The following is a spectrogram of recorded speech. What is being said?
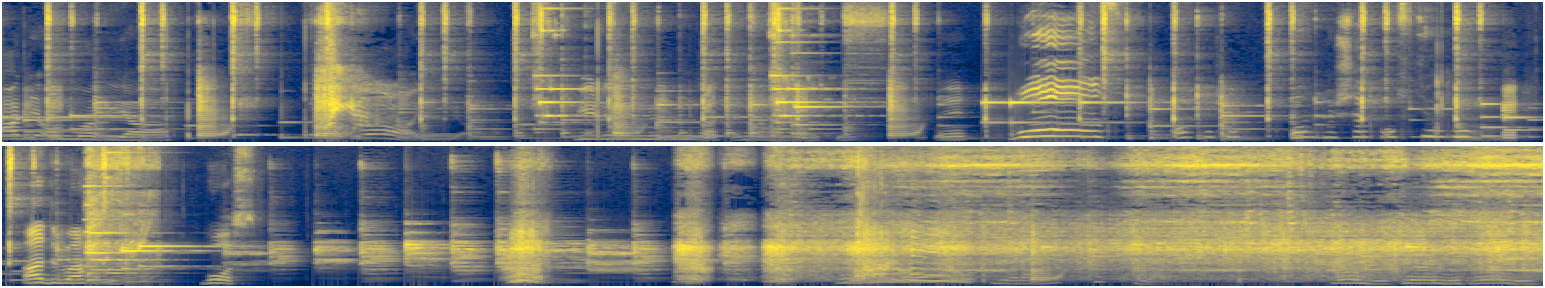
Hadi olmadı ya. Vay ya. Birini öldürdüm zaten daha gerek yok. Ve boss! Arkadaşlar, arkadaşlar boss diyorum. Hadi bakalım. Boss. Çok güzel. Namus, namus, namus.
